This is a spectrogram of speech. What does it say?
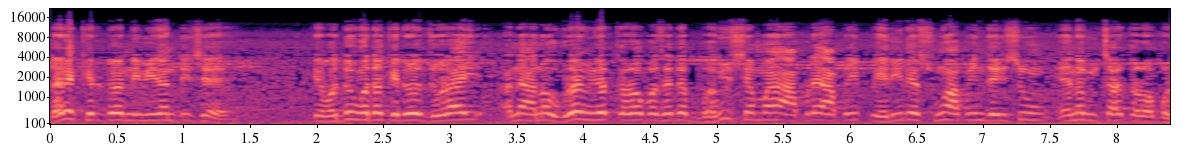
દરેક ખેડૂતોની વિનંતી છે કે વધુ વધુ ખેડૂતો જોડાય અને આનો ઉગ્ર વિરોધ કરવો પડશે, તો ભવિષ્યમાં આપણે આપણી પેઢીને શું આપીને જઈશું એનો વિચાર કરવો પડશે.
